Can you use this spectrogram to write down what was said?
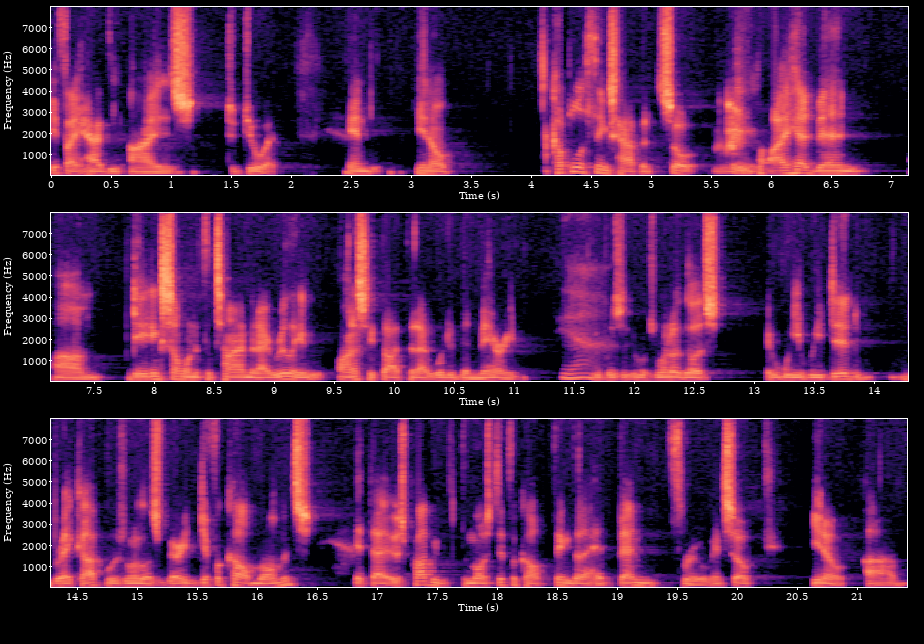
if I had the eyes to do it. And, you know, a couple of things happened. So I had been um, dating someone at the time, and I really honestly thought that I would have been married. Yeah. It was, it was one of those, we, we did break up. It was one of those very difficult moments. It, that, it was probably the most difficult thing that I had been through. And so, you know, um,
